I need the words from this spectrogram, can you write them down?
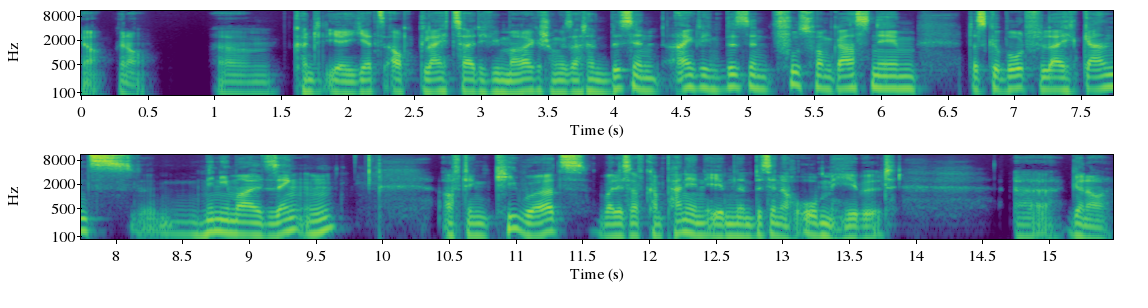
ja, genau. Ähm, könntet ihr jetzt auch gleichzeitig, wie Mareike schon gesagt hat, ein bisschen, eigentlich ein bisschen Fuß vom Gas nehmen, das Gebot vielleicht ganz äh, minimal senken auf den Keywords, weil ihr es auf Kampagnenebene ein bisschen nach oben hebelt. Äh, genau.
